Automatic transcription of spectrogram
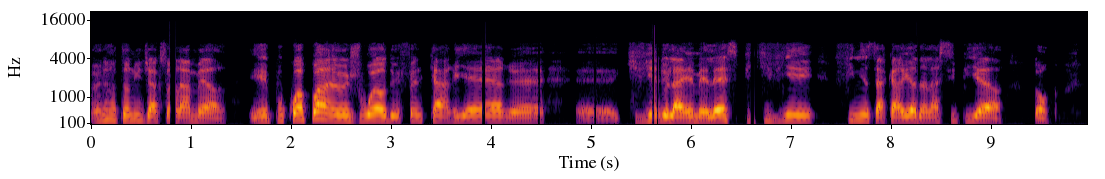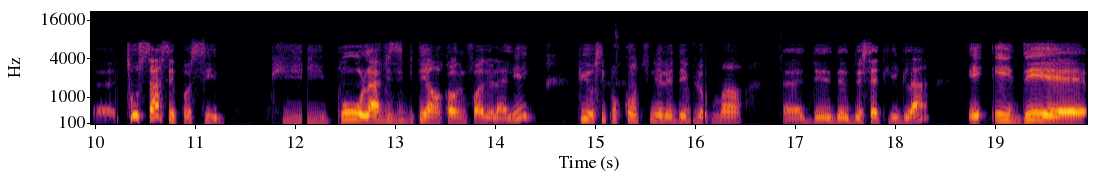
un Anthony Jackson Lamel et pourquoi pas un joueur de fin de carrière euh, euh, qui vient de la MLS puis qui vient finir sa carrière dans la CPL. Donc, tout ça, c'est possible. Puis pour la visibilité, encore une fois, de la Ligue, puis aussi pour continuer le développement de, de, cette ligue-là et aider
